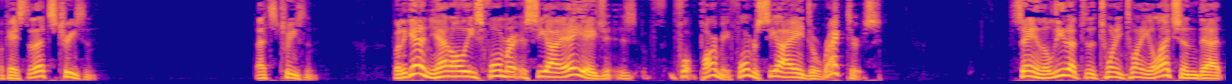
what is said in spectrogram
Okay, so that's treason. That's treason. But again, you had all these former CIA agents, for, pardon me, former CIA directors saying the lead up to the 2020 election that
